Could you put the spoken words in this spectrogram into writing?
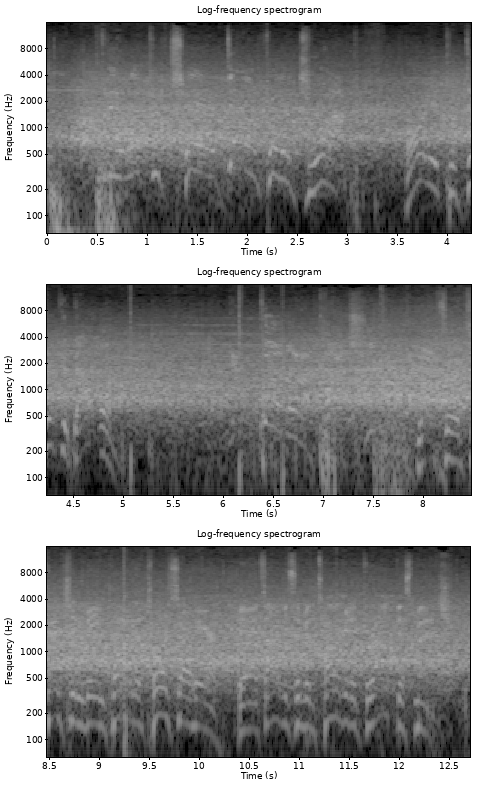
Up to the electric chair, down for the drop. Hardy predicted that one. Boom, what a punch. Lots of attention being put on the torso here. Yeah, it's obviously been targeted throughout this match.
